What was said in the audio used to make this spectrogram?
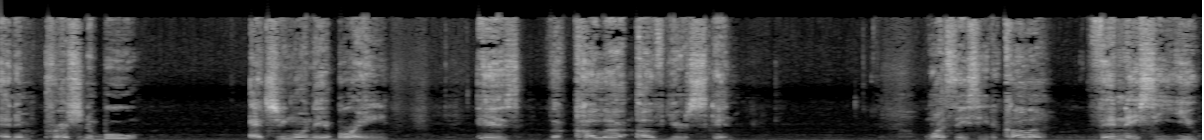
an impressionable etching on their brain is the color of your skin. Once they see the color, then they see you.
